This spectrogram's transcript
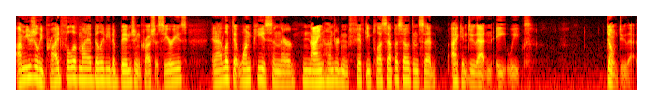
I'm usually prideful of my ability to binge and crush a series, and I looked at One Piece and their 950 plus episodes and said, I can do that in eight weeks. Don't do that.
